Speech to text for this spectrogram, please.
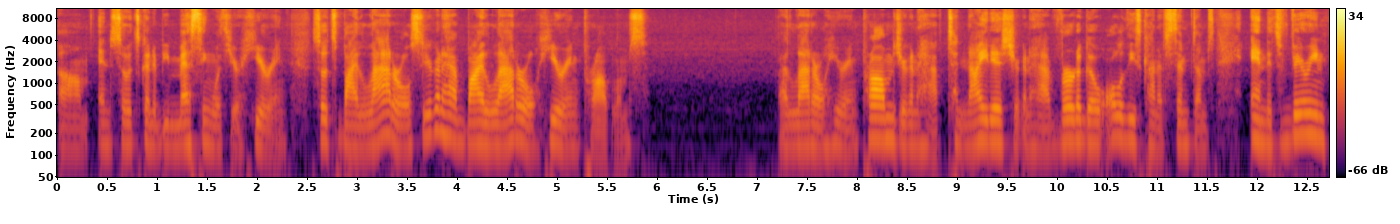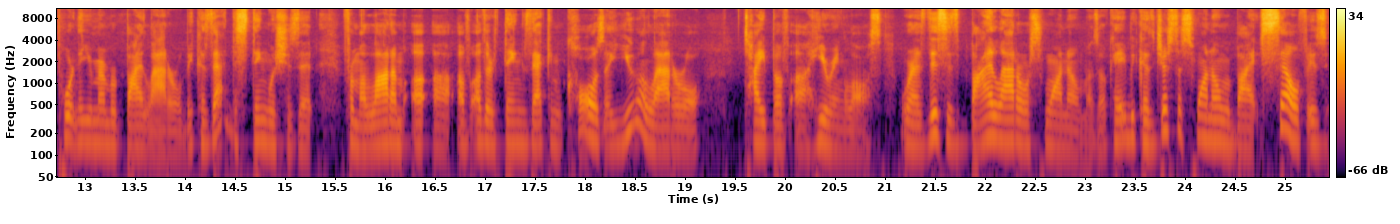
um, and so it's going to be messing with your hearing. So it's bilateral, so you're going to have bilateral hearing problems bilateral hearing problems, you're going to have tinnitus, you're going to have vertigo, all of these kind of symptoms. And it's very important that you remember bilateral because that distinguishes it from a lot of, uh, uh, of other things that can cause a unilateral type of uh, hearing loss. Whereas this is bilateral schwannomas, okay? Because just a schwannoma by itself is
